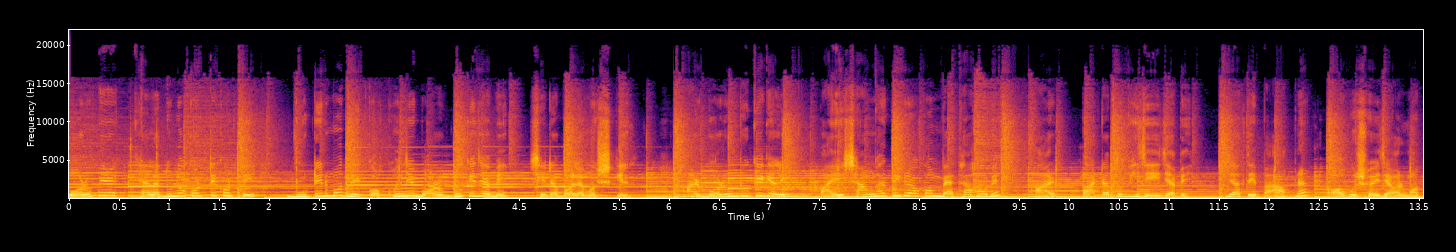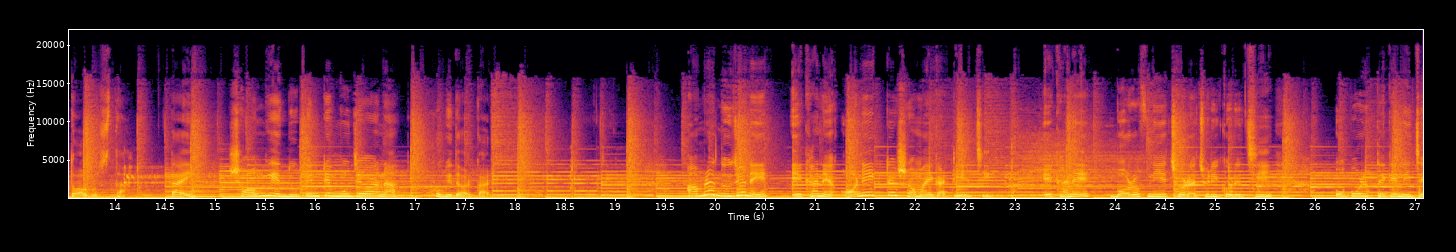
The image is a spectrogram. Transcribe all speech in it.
বরফে খেলাধুলো করতে করতে বুটের মধ্যে কখন যে বরফ ঢুকে যাবে সেটা বলা মুশকিল। আর বরফ ঢুকে গেলে পায়ে সাংঘাতিক রকম ব্যথা হবে আর পাটা তো ভিজেই যাবে, যাতে পা আপনার অবশ হয়ে যাওয়ার মতো অবস্থা। তাই সঙ্গে দু তিনটে মুজে আনা খুবই দরকার। আমরা দুজনে এখানে অনেকটা সময় কাটিয়েছি। এখানে বরফ নিয়ে ছোড়াছুড়ি করেছি, ওপর থেকে নিচে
